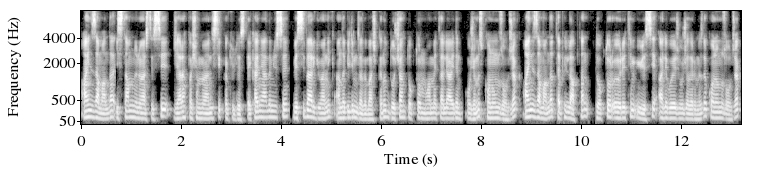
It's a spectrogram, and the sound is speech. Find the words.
Aynı zamanda İstanbul Üniversitesi Cerrahpaşa Mühendislik Fakültesi Dekan Yardımcısı ve Siber Güvenlik Anabilim Dalı Başkanı Doçent Doktor Muhammed Ali Aydın hocamız konuğumuz olacak. Aynı zamanda Tapir Lab'dan doktor öğretim üyesi Ali Boyacı hocalarımız da konuğumuz olacak.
